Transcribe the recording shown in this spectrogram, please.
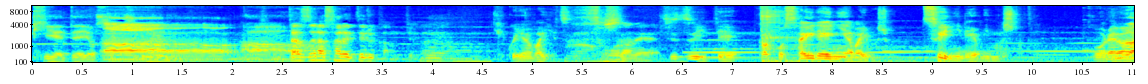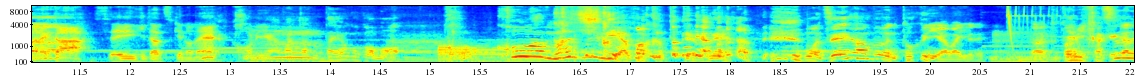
消えてよしああいたずらされてる感っていうかね。結構やばいやつあそうだね。続いて過去最大にやばい場所。ついに例を見ました。とこれはあれか。正義たつきのね。これやばかったよここも。ここはマジでやばかったよね。もう前半部分特にやばいよね。あ畳みかけ方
